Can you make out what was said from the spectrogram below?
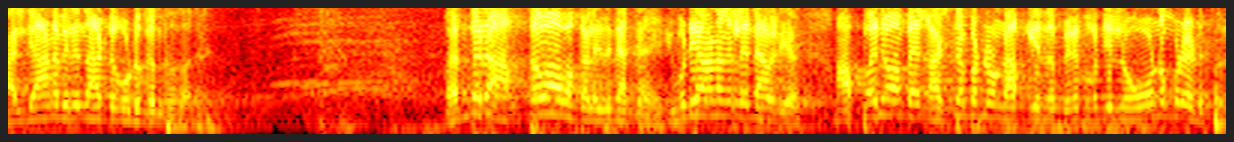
കല്യാണ വിരുന്നായിട്ട് കൊടുക്കുന്നത്. എന്തൊരു അർത്ഥമാ മക്കൾ ഇതിനൊക്കെ? ഇവിടെയാണെങ്കിൽ എന്നാ അവർ? അപ്പനും അമ്മയും കഷ്ടപ്പെട്ടുണ്ടാക്കിയത്. പിന്നെ കുറച്ച് ലോണും കൂടെ എടുത്ത്.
